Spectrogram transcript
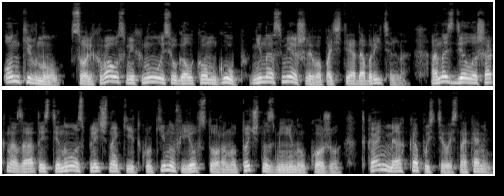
Он кивнул. Сольхва усмехнулась уголком губ, не насмешливо, почти одобрительно. Она сделала шаг назад и стянула с плеч накидку, кинув ее в сторону, точно змеиную кожу. Ткань мягко опустилась на камень.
